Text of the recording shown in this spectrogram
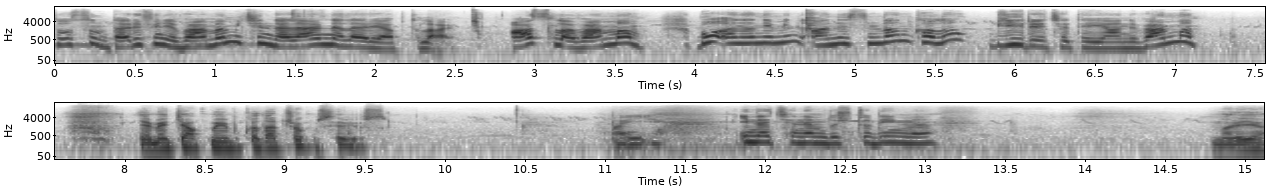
sosun tarifini vermem için neler neler yaptılar. Cık, Asla vermem. Bu anneannemin annesinden kalan bir reçete yani vermem. Yemek yapmayı bu kadar çok mu seviyorsun? Ay yine çenem düştü değil mi? Maria,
